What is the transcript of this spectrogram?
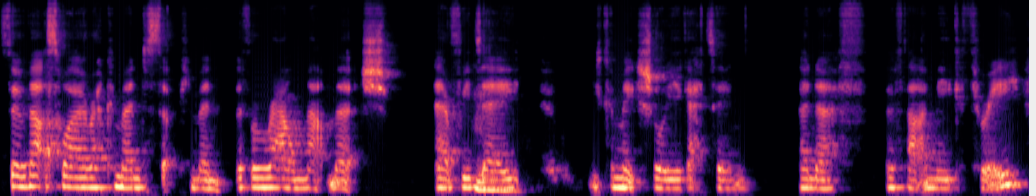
So that's why I recommend a supplement of around that much every day. Mm. You can make sure you're getting enough of that omega 3.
